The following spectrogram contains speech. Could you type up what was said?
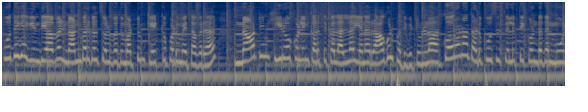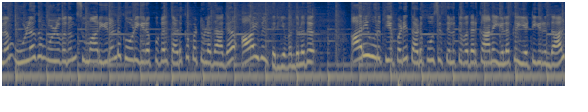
புதிய இந்தியாவில் நண்பர்கள் சொல்வது மட்டும் கேட்கப்படுமே தவிர நாட்டின் ஹீரோக்களின் கருத்துக்கள் அல்ல என ராகுல் பதிவிட்டுள்ளார். கொரோனா தடுப்பூசி செலுத்திக் கொண்டதன் மூலம் உலகம் முழுவதும் சுமார் இரண்டு கோடி இறப்புகள் தடுக்கப்பட்டுள்ளதாக ஆய்வில் தெரியவந்துள்ளது. அறிவுறுத்தியபடி தடுப்பூசி செலுத்துவதற்கான இலக்கை எட்டியிருந்தால்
